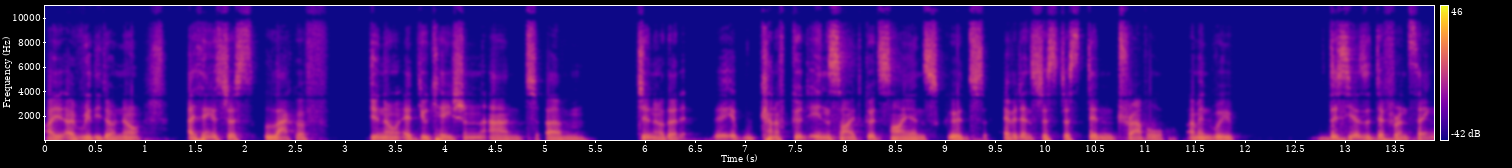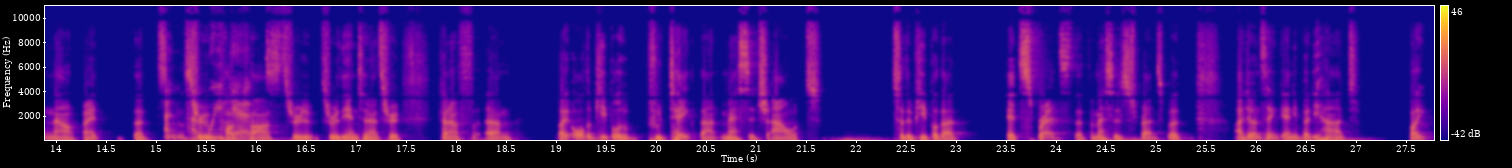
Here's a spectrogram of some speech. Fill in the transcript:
I, I really don't know. I think it's just lack of you know education and um, you know that it, kind of good insight, good science, good evidence just just didn't travel. I mean we. This year is a different thing now, right? That And- and through get- podcasts, through through the internet, through kind of um, like all the people who, who take that message out to the people that it spreads, that the message spreads. But I don't think anybody had like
